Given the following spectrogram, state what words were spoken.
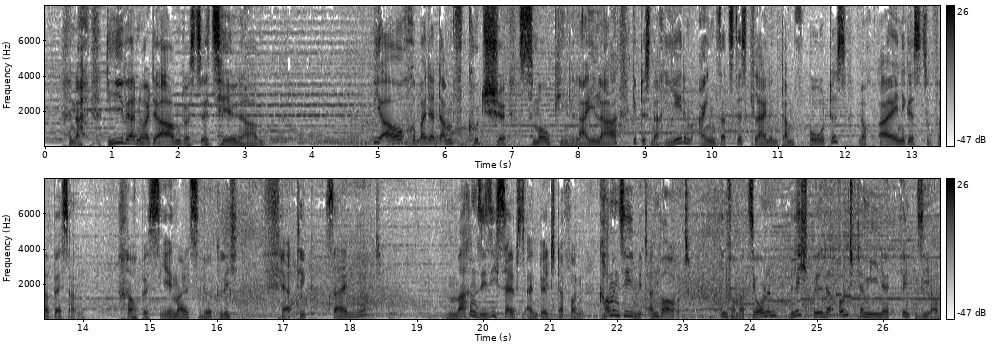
Na, die werden heute Abend was zu erzählen haben. Wie auch bei der Dampfkutsche Smoking Laila gibt es nach jedem Einsatz des kleinen Dampfbootes noch einiges zu verbessern. Ob es jemals wirklich fertig sein wird? Machen Sie sich selbst ein Bild davon. Kommen Sie mit an Bord. Informationen, Lichtbilder und Termine finden Sie auf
